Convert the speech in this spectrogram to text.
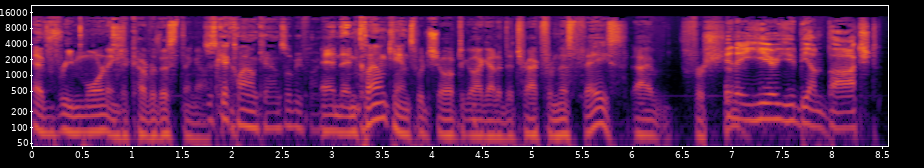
every morning to cover this thing up. Just get clown cans. It'll be fine. And then clown cans would show up to go, I got to detract from this face. I, for sure. In a year, you'd be unbotched.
